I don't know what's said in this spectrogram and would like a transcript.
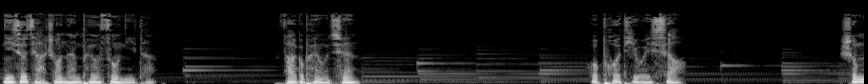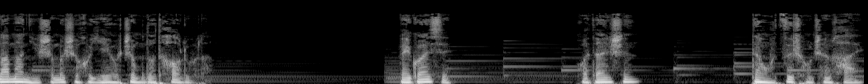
你就假装男朋友送你的，发个朋友圈。我破涕为笑，说：“妈妈，你什么时候也有这么多套路了？没关系，我单身，但我自宠成海。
